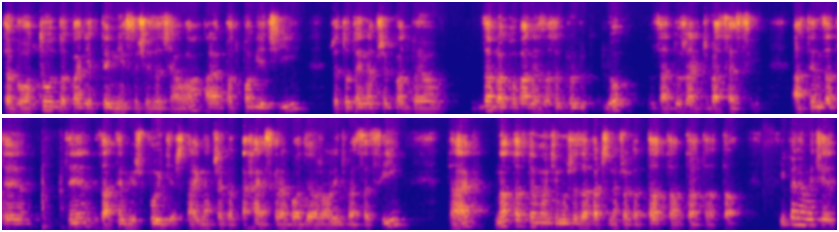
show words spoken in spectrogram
to było tu, dokładnie w tym miejscu się zacięło, ale podpowie Ci, że tutaj na przykład był zablokowany zasób lub za duża liczba sesji, a tym za ty, ty za tym już pójdziesz, tak? Na przykład, aha, skoro była duża liczba sesji, tak? No to w tym momencie muszę zobaczyć na przykład to, to, to, to, to. I w pewnym momencie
